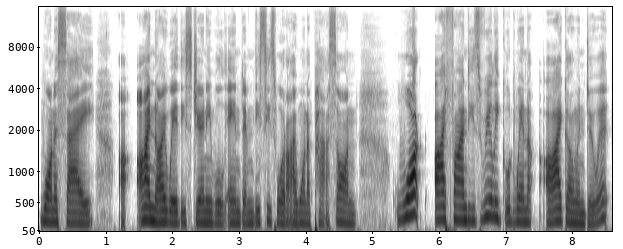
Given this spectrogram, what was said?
want to say, I know where this journey will end and this is what I want to pass on what I find is really good when I go and do it,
